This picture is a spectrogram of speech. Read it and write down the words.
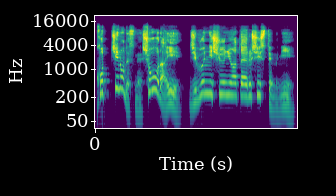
こっちのですね、将来自分に収入を与えるシステムに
